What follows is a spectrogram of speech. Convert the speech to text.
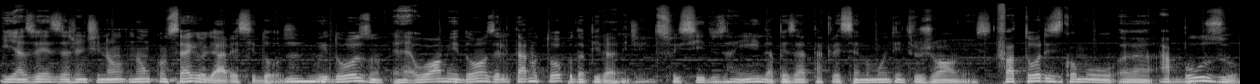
e às vezes a gente não, não consegue olhar esse idoso. Uhum. O idoso, é, o homem idoso, ele tá no topo da pirâmide de suicídios ainda, apesar de estar tá crescendo muito entre os jovens. Fatores como uh, abuso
